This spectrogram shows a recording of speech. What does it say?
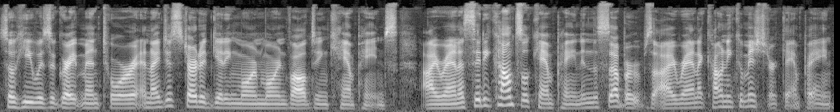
So he was a great mentor, and I just started getting more and more involved in campaigns. I ran a city council campaign in the suburbs. I ran a county commissioner campaign,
